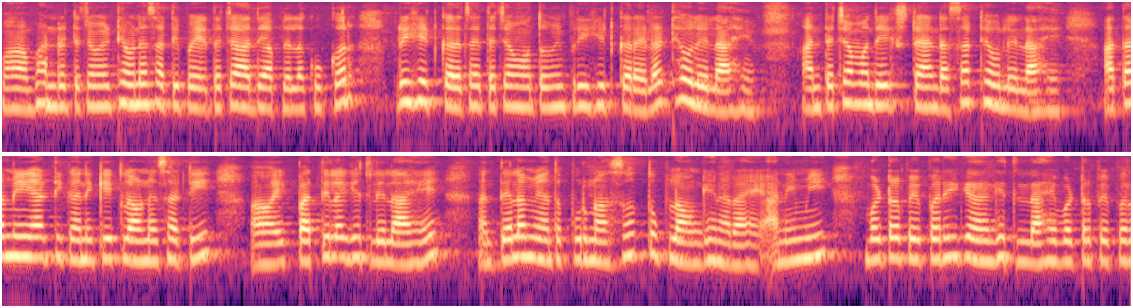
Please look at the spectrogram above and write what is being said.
भांडं त्याच्यामध्ये ठेवण्यासाठी पाहिजे त्याच्या आधी आपल्याला कुकर प्रीहीट करायचा आहे. त्याच्यामुळे तो मी प्रीहीट करायला ठेवलेला आहे. आणि त्याच्यामध्ये एक स्टँड असा ठेवलेला आहे. आता मी या ठिकाणी केक लावण्यासाठी एक पातीला घेतलेलं आहे. आणि त्याला मी आता पूर्ण असं तूप लावून घेणार आहे. आणि मी बटर पेपरही घेतलेला आहे. बटर पेपर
